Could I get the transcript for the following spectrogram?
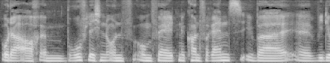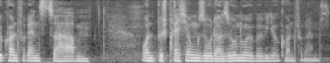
Oder auch im beruflichen Umfeld eine Konferenz über äh, Videokonferenz zu haben und Besprechungen so oder so nur über Videokonferenz.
